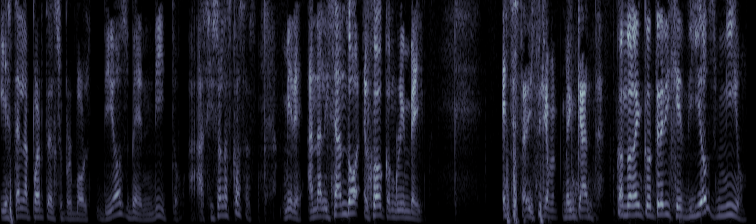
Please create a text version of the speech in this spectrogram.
Y está en la puerta del Super Bowl. Dios bendito. Así son las cosas. Mire, analizando el juego con Green Bay. Esta estadística me encanta. Cuando la encontré dije, Dios mío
